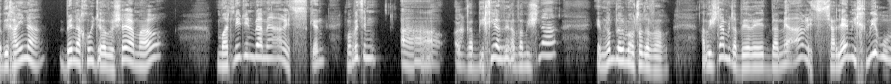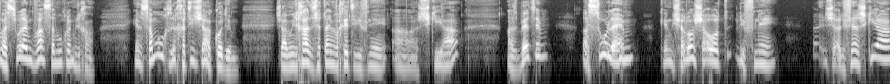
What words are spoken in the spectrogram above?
רבי חיינה בן אחוי דרב ישי אמר, מתניתין בעמי הארץ, כן? כלומר בעצם רבי חייא ורב המשנה הם לא מדברים על אותו דבר. המשנה מדברת בעמי הארץ, שעליהם החמירו ועשו להם כבר סמוך למנחה. כן, סמוך זה חצי שעה קודם, שהמנחה זה שעתיים וחצי לפני השקיעה, אז בעצם אסור להם, כן, שלוש שעות לפני, לפני השקיעה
